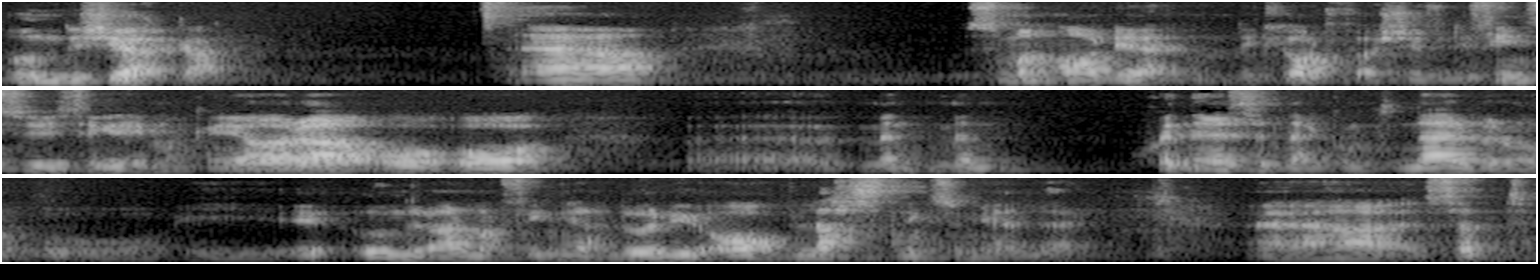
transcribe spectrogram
undersöka. Eh, så man har det, det klart för sig, för det finns ju vissa grejer man kan göra och, och eh, men, men generellt sett när det kommer till nerver och, och i underarmar och fingrar då är det ju avlastning som gäller. Eh, så att,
